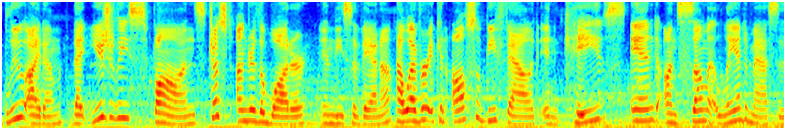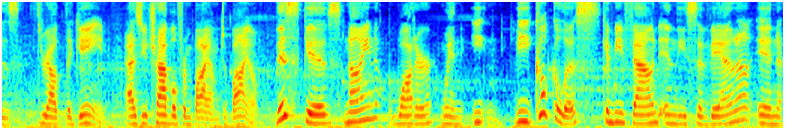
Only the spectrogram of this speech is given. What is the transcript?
blue item that usually spawns just under the water in the savanna. However, it can also be found in caves and on some land masses throughout the game as you travel from biome to biome. This gives 9 water when eaten. The Cuculus can be found in the savanna in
